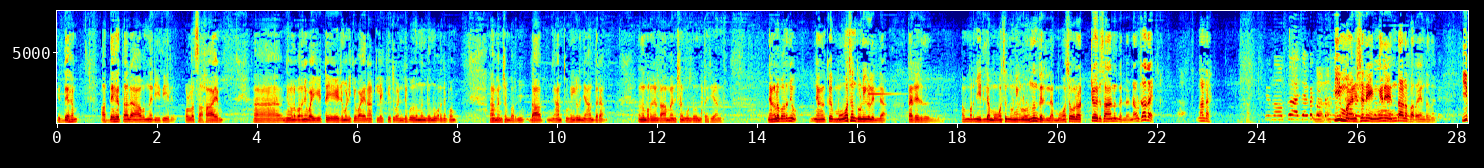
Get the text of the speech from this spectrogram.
ഇദ്ദേഹം അദ്ദേഹത്താലാവുന്ന രീതിയിൽ ഉള്ള സഹായം ഞങ്ങൾ പറഞ്ഞു വൈകിട്ട് ഏഴ് മണിക്ക് വയനാട്ടിലേക്ക് ഒരു വണ്ടി പോകുന്നുണ്ടെന്ന് പറഞ്ഞപ്പം ആ മനുഷ്യൻ പറഞ്ഞു ദാ ഞാൻ തുണികൾ ഞാൻ തരാം. എന്ന് പറഞ്ഞുകൊണ്ട് ആ മനുഷ്യൻ കൊണ്ടുവന്ന് തരികയാണ്. ഞങ്ങൾ പറഞ്ഞു ഞങ്ങൾക്ക് മോശം തുണികളില്ല തരരുത് എന്ന് പറഞ്ഞു. അവൻ പറഞ്ഞു ഇല്ല മോശം തുണികൾ ഒന്നും തരില്ല മോശം ഒരൊറ്റ ഒരു സാധനം തരില്ല. നൗഷാദേ നാണ്ടേ നോക്ക് ആ ചേട്ടൻ കൊണ്ടുവരുന്ന ഈ മനുഷ്യനെ എങ്ങനെ എന്താണ് പറയേണ്ടത്? ഈ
